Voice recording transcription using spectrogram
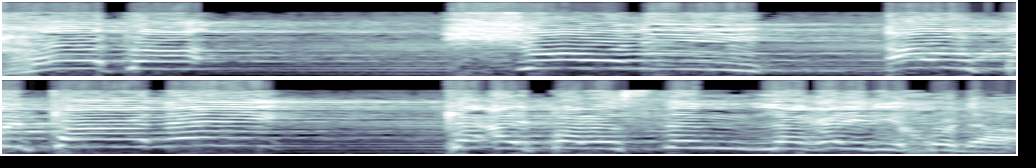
هاتە شۆنی ئەو پتانەی کە ئەیپەرستن لە غەیری خوددا.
